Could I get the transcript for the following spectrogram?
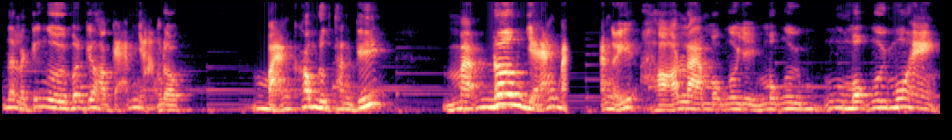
nên là cái người bên kia họ cảm nhận được bạn không được thành kiến mà đơn giản bạn, bạn nghĩ họ là một người gì? Một người một người mua hàng.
